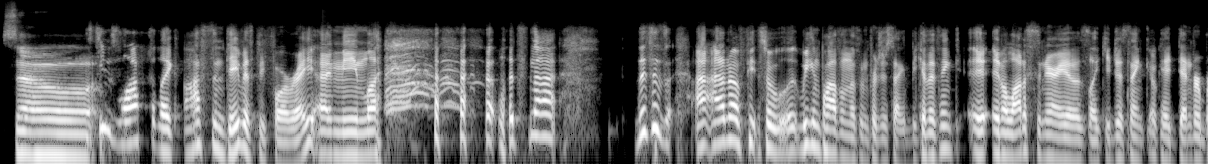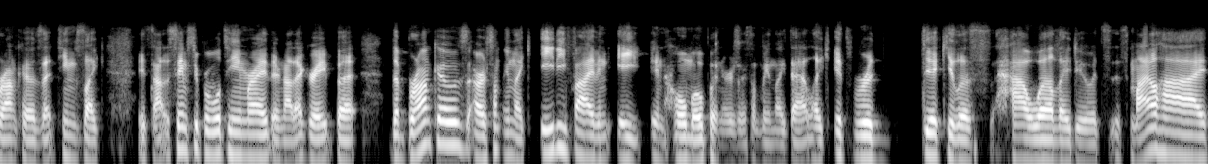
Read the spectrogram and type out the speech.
so this team's lost to like Austin Davis before, right? I mean, like, let's not. This is I, I don't know if so we can pause on this one for just a second because I think in a lot of scenarios, like you just think, okay, Denver Broncos, that team's like it's not the same Super Bowl team, right? They're not that great, but the Broncos are something like 85 and 8 in home openers or something like that. Like it's ridiculous ridiculous how well they do. It's it's mile high.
